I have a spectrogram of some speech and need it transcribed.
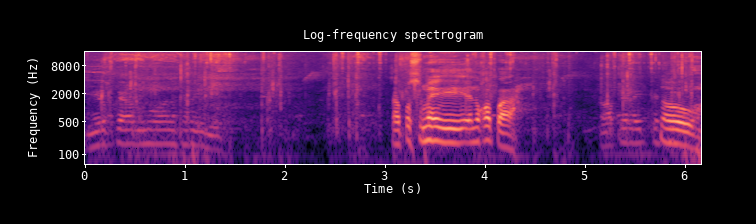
Hirap kaya gumawa ng sarili. Tapos may ano ka pa. Copyright kasi. Oo.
